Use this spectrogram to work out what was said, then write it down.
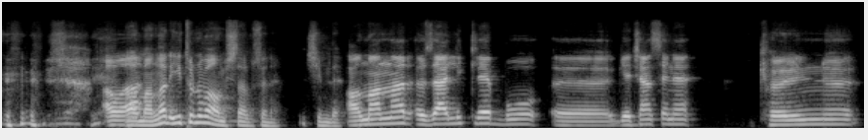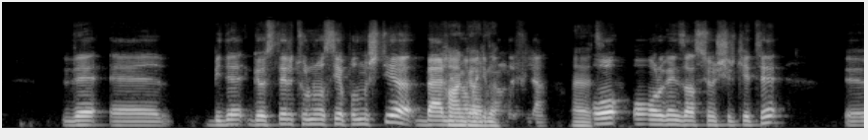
ama Almanlar iyi turnuva almışlar bu sene şimdi. Almanlar özellikle bu e, geçen sene Köln'ü ve e, bir de gösteri turnuvası yapılmıştı ya Berlin Hangar'da. Havalimanı'nda filan. Evet. O, o organizasyon şirketi e,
